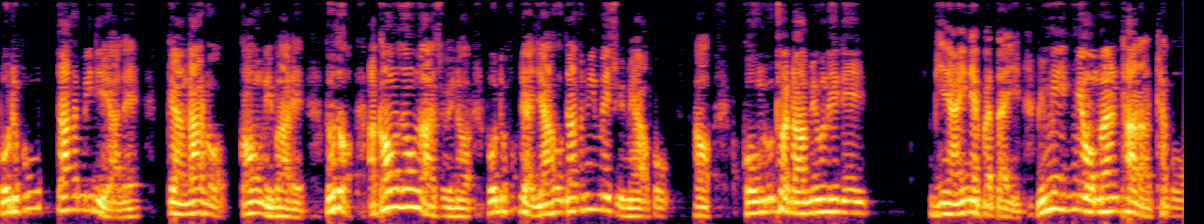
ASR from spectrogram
ဗုဒ္ဓဘုသားသမီးတွေကလည်းကံကတော့ကောင်းနေပါတယ်သို့တော့အကောင်းဆုံးလာဆိုရင်တော့ဗုဒ္ဓဘုရားရာဟုသားသမီးမိတ်ဆွေများအဖို့ဟောဂုံလူထွက်တာမျိုးလေးတွေ ပညာရေးနဲ့ပတ်သက်ရင်မိမိမျှော်မှန်းထားတာထက်ကို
